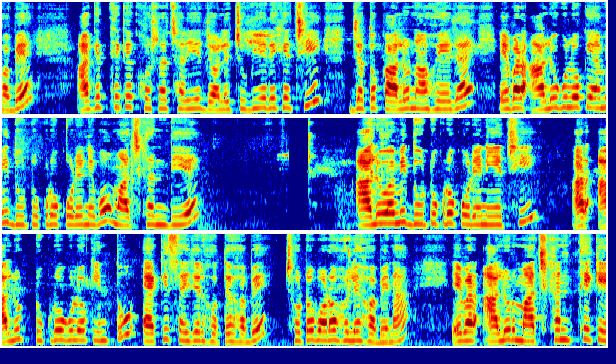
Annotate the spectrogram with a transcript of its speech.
হবে। আগের থেকে খোসা ছাড়িয়ে জলে চুবিয়ে রেখেছি যাতে কালো না হয়ে যায়। এবার আলুগুলোকে আমি দু টুকরো করে নেব মাঝখান দিয়ে। আলু আমি দু টুকরো করে নিয়েছি। আর আলুর টুকরোগুলো কিন্তু একই সাইজের হতে হবে, ছোট বড় হলে হবে না। এবার আলুর মাঝখান থেকে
